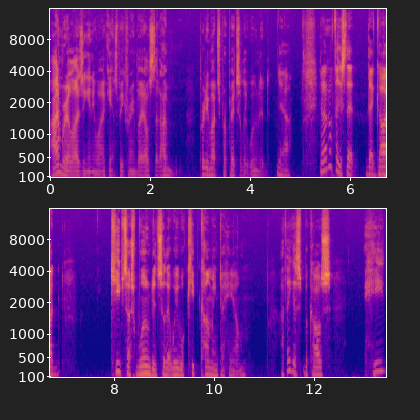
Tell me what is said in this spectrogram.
I'm realizing anyway. I can't speak for anybody else that I'm pretty much perpetually wounded. Yeah, and I don't think it's that that God keeps us wounded so that we will keep coming to Him. I think it's because He.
